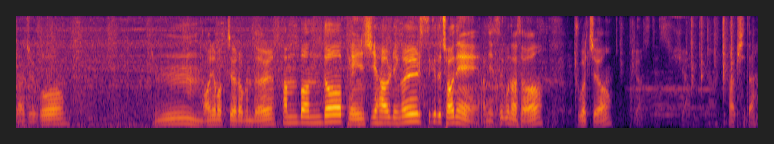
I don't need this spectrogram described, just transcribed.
쏴주고. 음 어림없죠 여러분들. 한 번 더 벤시 하울링을 쓰기도 전에 아니 쓰고 나서 죽었죠. 갑시다.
